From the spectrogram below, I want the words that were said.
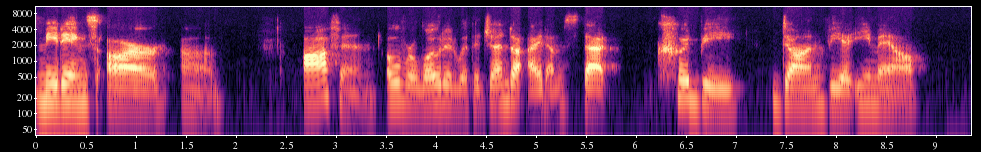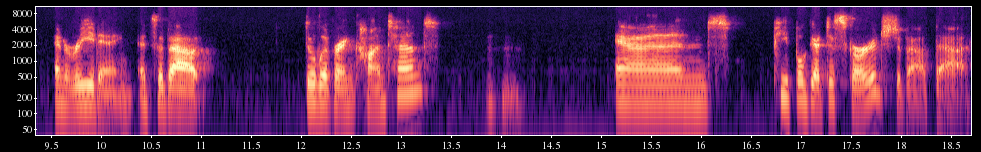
Meetings are um, often overloaded with agenda items that could be done via email and reading. It's about delivering content. Mm-hmm. And people get discouraged about that.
